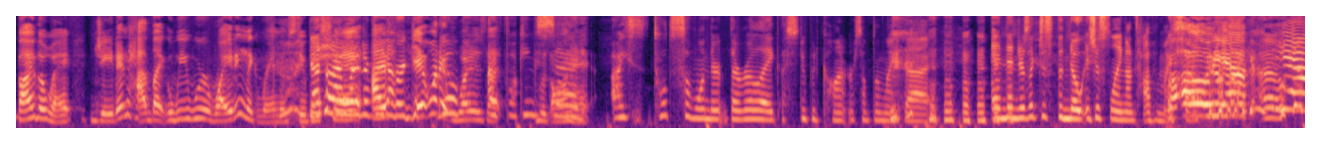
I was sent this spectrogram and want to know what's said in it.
by the way, Jaden had like we were writing like random stupid. That's shit. what I wanted to bring I up. forget what it was that I fucking was on said. I told someone they're they were like a stupid cunt or something like that, and then there's like just the note is just laying on top of my. Oh yeah, like, oh. yeah.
